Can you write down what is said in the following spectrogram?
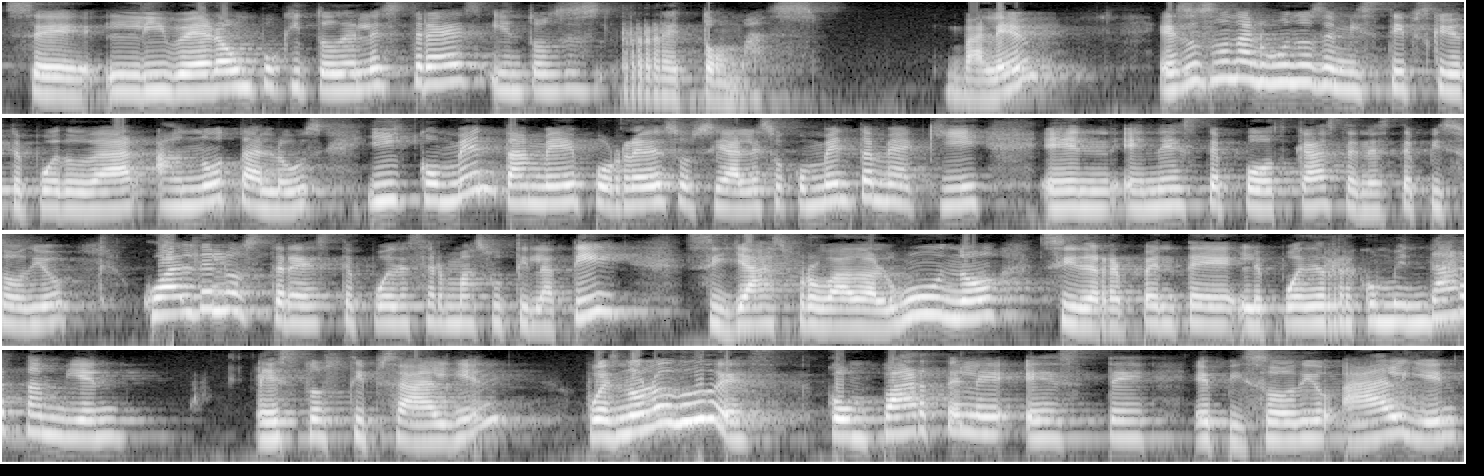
se libera un poquito del estrés y entonces retomas, ¿vale? Esos son algunos de mis tips que yo te puedo dar, anótalos y coméntame por redes sociales o coméntame aquí en, en, este podcast, en este episodio, cuál de los tres te puede ser más útil a ti, si ya has probado alguno, si de repente le puedes recomendar también estos tips a alguien, pues no lo dudes. Compártele este episodio a alguien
